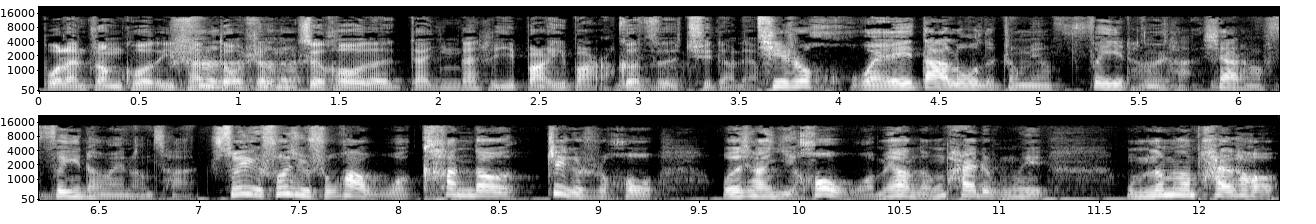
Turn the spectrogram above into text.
波澜壮阔的一场斗争，最后的但应该是一半一半，各自去掉两。其实回大陆的证明非常惨，下场非常非常惨。所以说句实话，我看到这个时候，我就想以后我们要能拍这种东西，我们能不能拍到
